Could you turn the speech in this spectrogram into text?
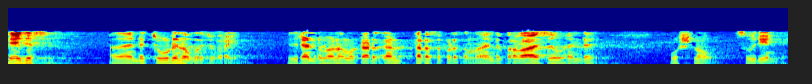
തേജസ് അത് അതിന്റെ ചൂടിനെ കുറിച്ച് പറയും ഇത് രണ്ടുമാണ് അങ്ങോട്ട് അടുക്കാൻ തടസ്സപ്പെടുത്തുന്നത്. അതിന്റെ പ്രകാശവും അതിന്റെ ഉഷ്ണവും സൂര്യന്റെ.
